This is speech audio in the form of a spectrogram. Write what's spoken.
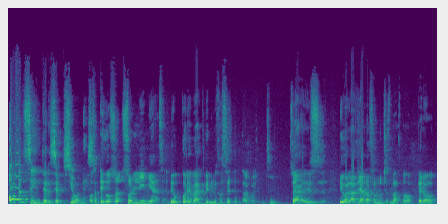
11 intercepciones. O sea, te digo, son, son líneas de un coreback de 1970, güey. Sí. O sea, es. Digo, las yardas son muchas más, ¿no? Pero.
